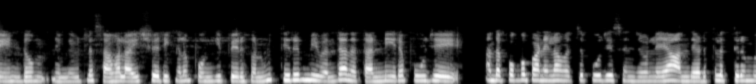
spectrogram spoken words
வேண்டும். எங்கள் வீட்டில் சகல ஐஸ்வர்யங்களும் பொங்கி பெருகணும் திரும்பி வந்து அந்த தண்ணீரை பூஜை அந்த பொங்க பானைலாம் வச்சு பூஜை செஞ்சோம் இல்லையா? அந்த இடத்துல திரும்ப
